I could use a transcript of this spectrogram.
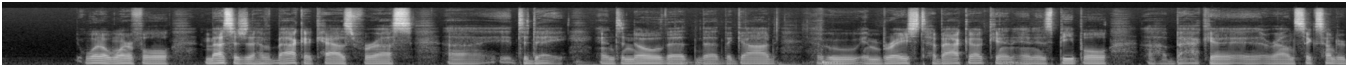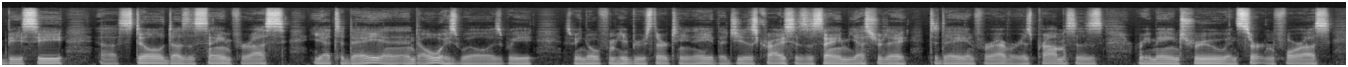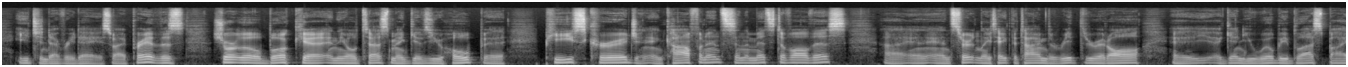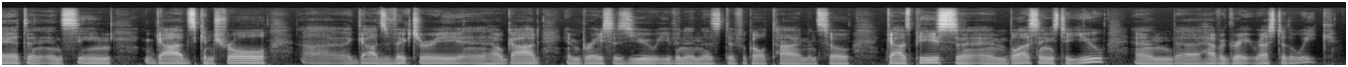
what a wonderful message that Habakkuk has for us uh, today, and to know that that the God who embraced Habakkuk and, and his people uh, back uh, around 600 BC, uh, still does the same for us yet today and, and, always will, as we as we know from Hebrews 13:8 that Jesus Christ is the same yesterday, today, and forever. His promises remain true and certain for us each and every day. So I pray that this short little book uh, in the Old Testament gives you hope uh, peace, courage, and, and, confidence in the midst of all this. Uh, and, and, certainly take the time to read through it all. Uh, again, you will be blessed by it and, and seeing God's control, uh, God's victory, and how God embraces you even in this difficult time. And so, God's peace and blessings to you, and uh, have a great rest of the week.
